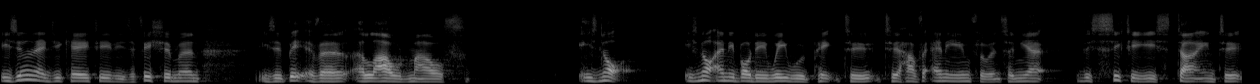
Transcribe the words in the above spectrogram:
he's uneducated, he's a fisherman, he's a bit of a, a loud mouth. He's not, he's not anybody we would pick to, to have any influence, and yet this city is starting to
